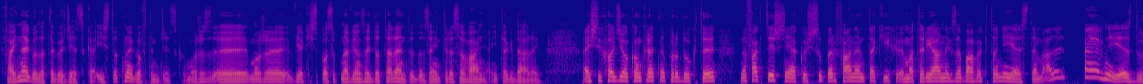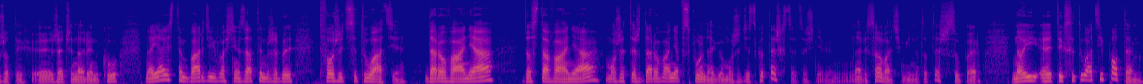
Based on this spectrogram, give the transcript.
fajnego dla tego dziecka, istotnego w tym dziecku, może, e, może w jakiś sposób nawiązać do talentu, do zainteresowania i tak dalej. A jeśli chodzi o konkretne produkty, no faktycznie jakoś super fanem takich materialnych zabawek to nie jestem, ale pewnie jest dużo tych rzeczy na rynku. No ja jestem bardziej właśnie za tym, żeby tworzyć sytuacje darowania, dostawania, może też darowania wspólnego. Może dziecko też chce coś, nie wiem, narysować mi, no to też super. No i y, tych sytuacji potem.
